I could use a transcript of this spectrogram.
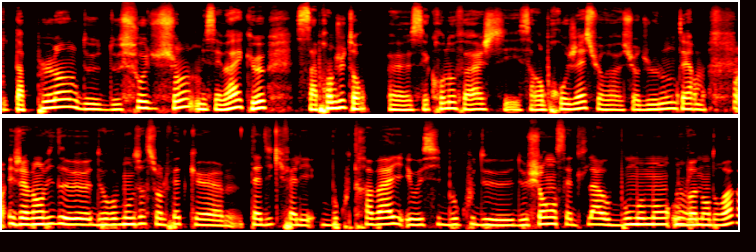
Donc, tu as plein de, de solutions, mais c'est vrai que ça prend du temps. Euh, c'est chronophage, c'est un projet sur, sur du long terme. Et j'avais envie de, de rebondir sur le fait que tu as dit qu'il fallait beaucoup de travail et aussi beaucoup de, de chance, être là au bon moment, au bon endroit.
